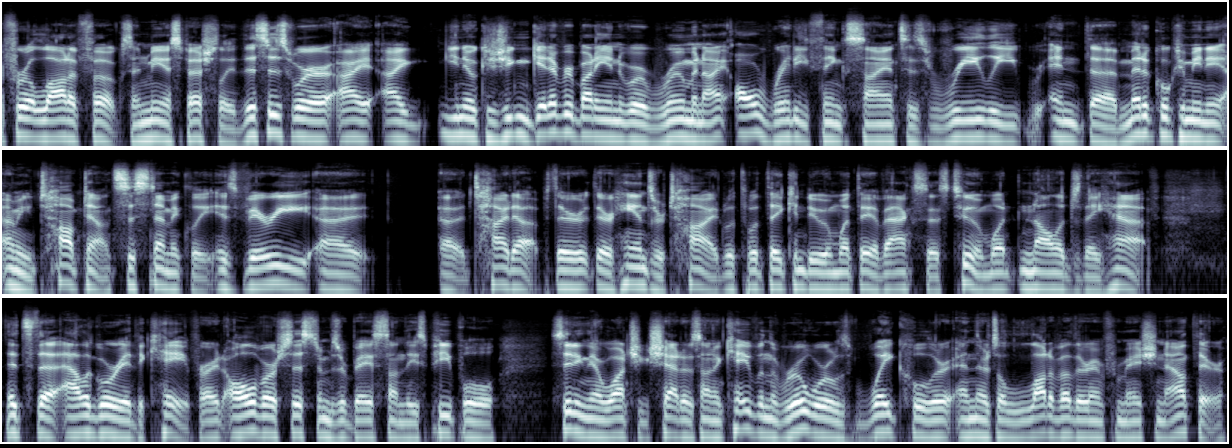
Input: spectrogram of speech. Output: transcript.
for a lot of folks and me especially. This is where i i you know because you can get everybody into a room and i already think science is really and the medical community i mean top down systemically is very uh, uh, tied up. Their their hands are tied with what they can do and what they have access to and what knowledge they have. It's the allegory of the cave right? All of our systems are based on these people sitting there watching shadows on a cave when the real world is way cooler and there's a lot of other information out there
